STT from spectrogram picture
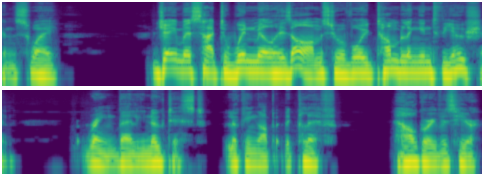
and sway. Jameis had to windmill his arms to avoid tumbling into the ocean. Rain barely noticed, looking up at the cliff. Halgrave is here.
